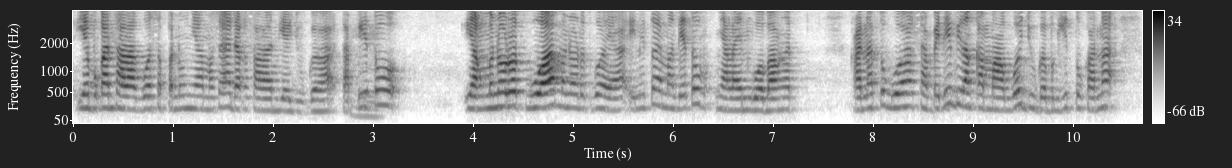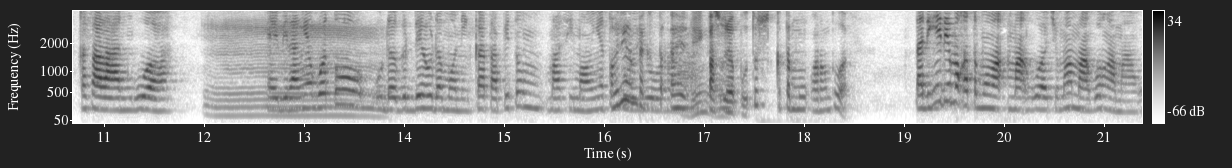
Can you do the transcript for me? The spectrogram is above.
ya bukan salah gua sepenuhnya maksudnya ada kesalahan dia juga tapi Hmm. itu yang menurut gua menurut gua ya ini tuh emang dia tuh nyalain gua banget karena tuh gua sampai dia bilang ke emak gua juga begitu karena kesalahan gua Hmm. kayak bilangnya gua tuh udah gede udah mau nikah tapi tuh masih maunya Oh tuh ini sampai eh, pas udah putus ketemu orang tua. tadinya dia mau ketemu emak- emak gua cuma emak gua nggak mau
